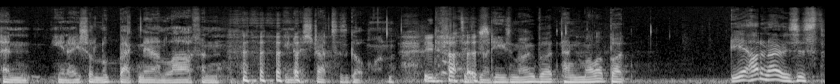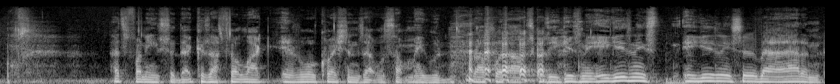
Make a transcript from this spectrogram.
And you know, you sort of look back now and laugh, and you know, Strats has got one. He Strats has does. got his mo, but and mullet, but yeah, I don't know. It's just that's funny he said that because I felt like if all questions that was something he would roughly ask because he gives me he gives me he gives me stuff about that and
